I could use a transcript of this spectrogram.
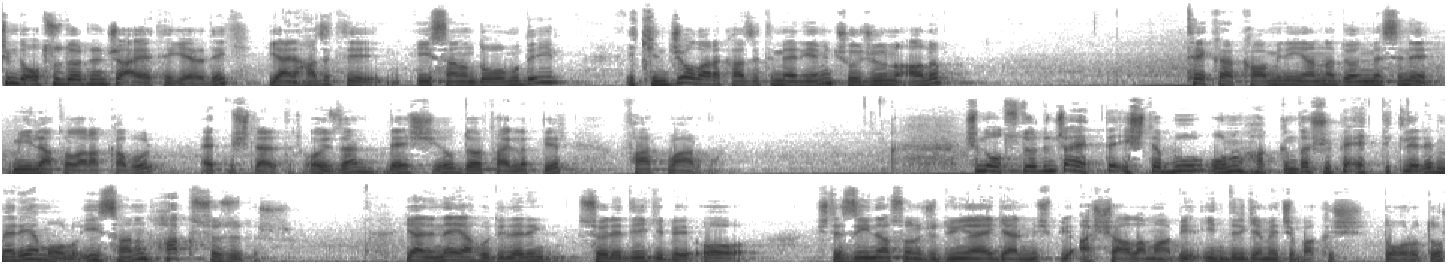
Şimdi 34. ayete geldik. Yani Hazreti İsa'nın doğumu değil, ikinci olarak Hazreti Meryem'in çocuğunu alıp tekrar kavminin yanına dönmesini milat olarak kabul etmişlerdir. O yüzden 5 yıl 4 aylık bir fark vardı. Şimdi 34. ayette işte bu onun hakkında şüphe ettikleri Meryem oğlu İsa'nın hak sözüdür. Yani ne Yahudilerin söylediği gibi o işte zina sonucu dünyaya gelmiş bir aşağılama, bir indirgemeci bakış doğrudur.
